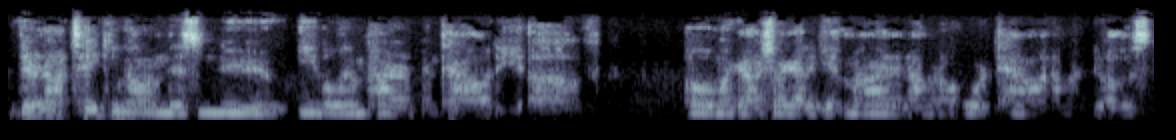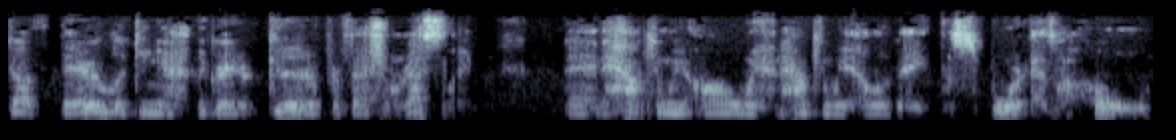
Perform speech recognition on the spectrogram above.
they're not taking on this new evil empire mentality of oh my gosh I got to get mine and I'm going to hoard talent I'm going to do all this stuff they're looking at the greater good of professional wrestling and how can we all win how can we elevate the sport as a whole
